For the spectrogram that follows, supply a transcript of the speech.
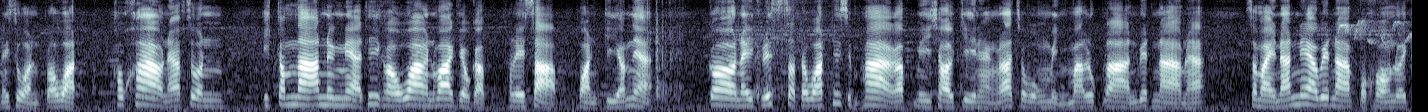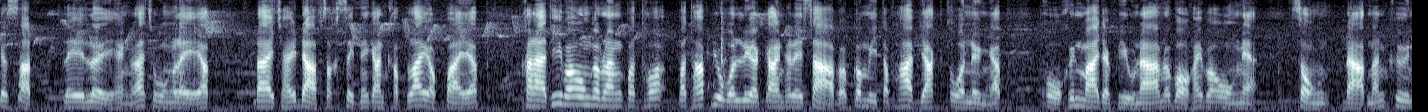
ในส่วนประวัติคร่าวๆนะครับ ส่วน อีกตำนานหนึ่งเนี่ยที่เขาว่ากันว่าเกี่ยวกับทะเลสาบหวานเกี๊ยมเนี่ยก็ในคริสตศตวรรษที่ 15 ครับ มีชาวจีนแห่งราชวงศ์หมิงมาลุกรานเวียดนามนะฮะสมัยนั้นเนี่ยเวียดนามปกครองโดยกษัตริย์เลเหลยแห่งราชวงศ์เลครับได้ใช้ดาบศักดิ์สิทธิ์ในการขับไล่ออกไปครับขณะที่พระองค์กำลังประทะประทับอยู่บนเรือกลางทะเลสาบครับก็มีตะภาพยักษ์ตัวหนึ่งครับโผล่ขึ้นมาจากผิวน้ำแล้วบอกให้พระองค์เนี่ยส่งดาบนั้นคืน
